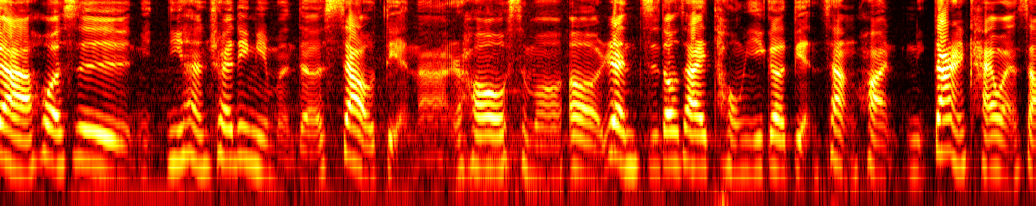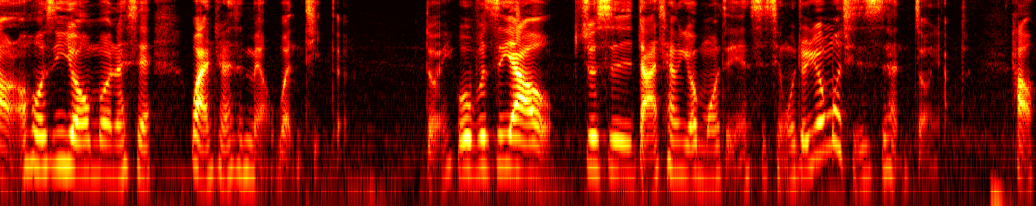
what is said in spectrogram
啊，或者是你你很确定你们的笑点啊，然后什么呃认知都在同一个点上的话，你当然开玩笑了，或者是幽默那些完全是没有问题的。对我不是要就是打枪幽默这件事情，我觉得幽默其实是很重要的。好，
